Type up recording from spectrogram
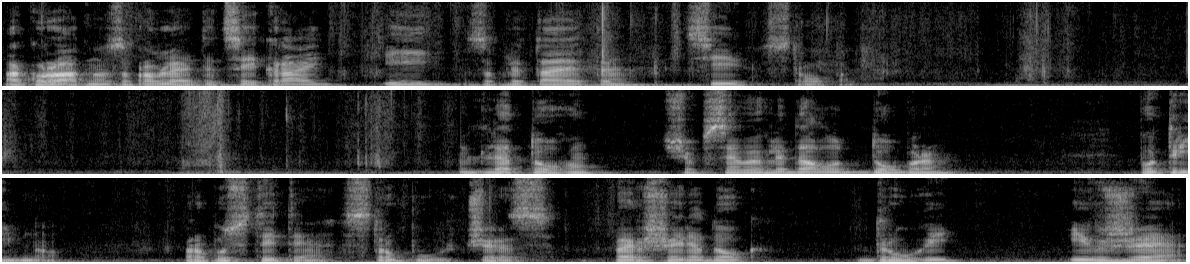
Акуратно заправляєте цей край і заплітаєте ці стропи. Для того, щоб все виглядало добре, потрібно пропустити стропу через перший рядок, другий, і вже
